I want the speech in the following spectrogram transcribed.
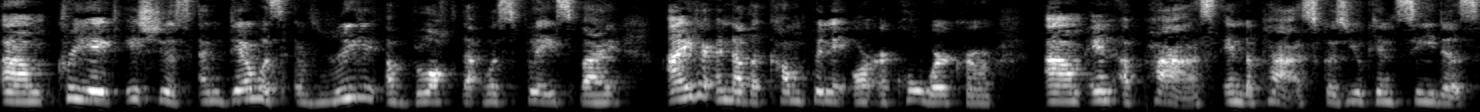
um, create issues. And there was a, really a block that was placed by either another company or a co-worker um, in a past, in the past, because you can see this.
